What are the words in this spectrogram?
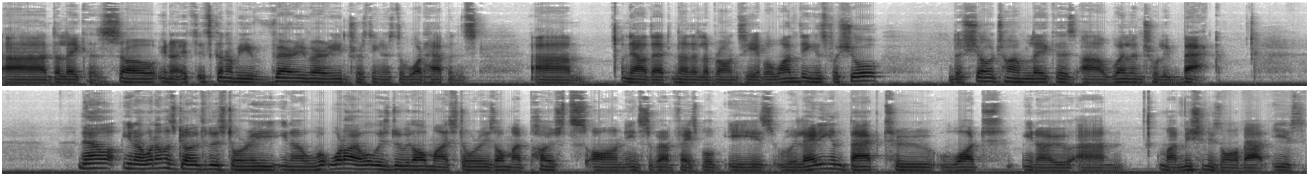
uh, the Lakers. So, you know, it's, it's going to be very, very interesting as to what happens um, now that now that LeBron's here. But one thing is for sure, the Showtime Lakers are well and truly back. Now, you know, when I was going through the story, you know, what I always do with all my stories, all my posts on Instagram, Facebook, is relating it back to what, you know, um, my mission is all about is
